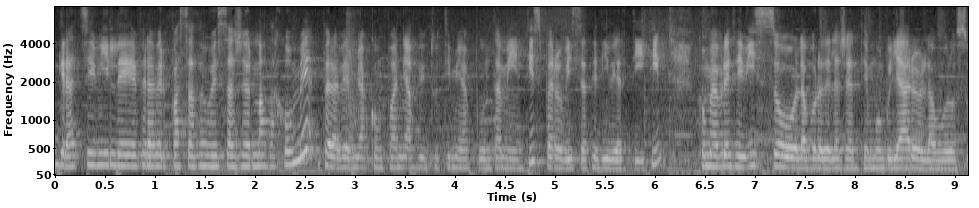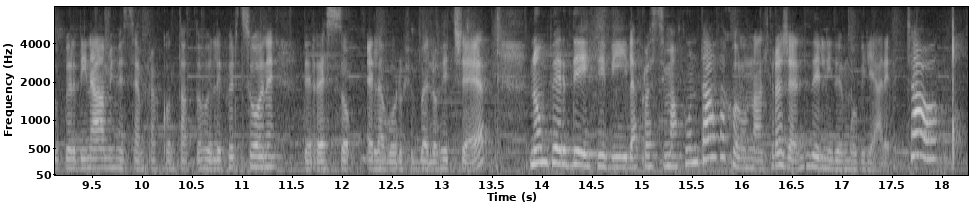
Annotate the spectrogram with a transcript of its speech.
Grazie mille per aver passato questa giornata con me, per avermi accompagnato in tutti i miei appuntamenti, spero vi siate divertiti. Come avrete visto il lavoro dell'agente immobiliare è un lavoro super dinamico e sempre a contatto con le persone, del resto è il lavoro più bello che c'è. Non perdetevi la prossima puntata con un altro agente del nido immobiliare. Ciao!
